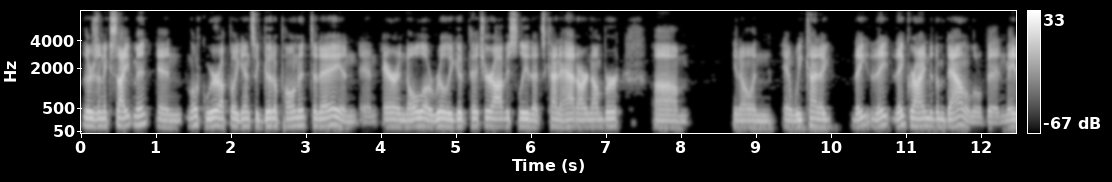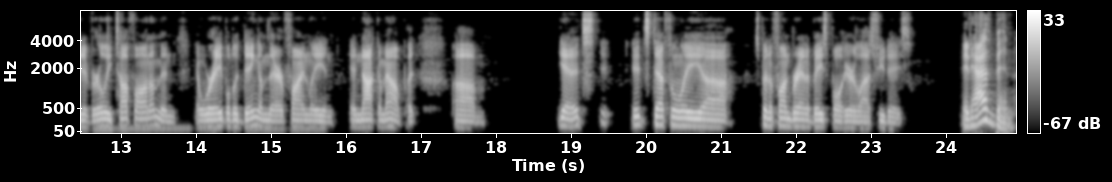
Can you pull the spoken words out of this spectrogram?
there's an excitement, and look, we're up against a good opponent today, and and Aaron Nola, a really good pitcher, obviously that's kind of had our number. Um, you know, and and we kind of they, they they grinded them down a little bit and made it really tough on them, and and we're able to ding them there finally and and knock them out. But um, yeah, it's it, it's definitely uh, it's been a fun brand of baseball here the last few days. It has been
